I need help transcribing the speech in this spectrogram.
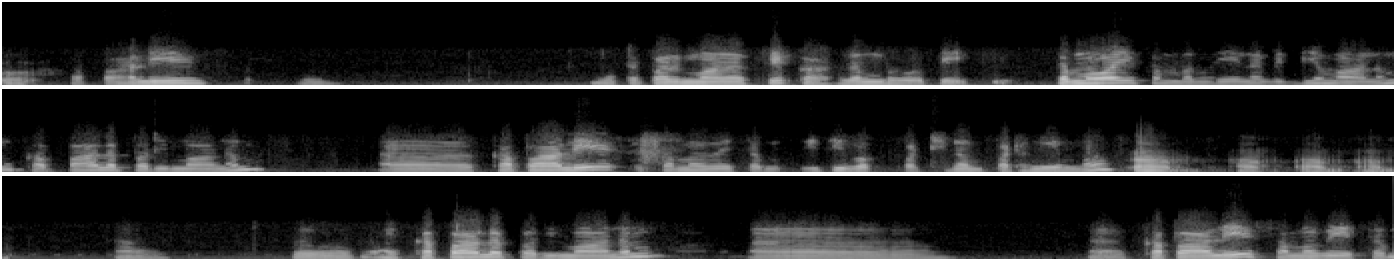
कपाले मतपरिमाणस्य कारणं भवति। समवायसम्बन्धेन विद्यमानं कपालपरिमाणं कपाले समवेतम् इति वक् पठिनं पठनीयं वा? कपालपरिमाणं कपाले समवेतं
